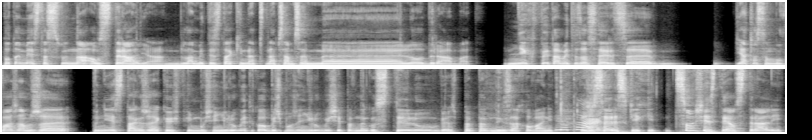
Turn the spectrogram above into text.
Potem jest ta słynna Australia. Dla mnie to jest taki, nap- napisałem sobie melodramat. Nie chwyta mnie to za serce. Ja czasem uważam, że to nie jest tak, że jakiegoś filmu się nie lubi, tylko być może nie lubi się pewnego stylu, wiesz, pe- pewnych zachowań No tak. reżyserskich. Coś jest w tej Australii.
